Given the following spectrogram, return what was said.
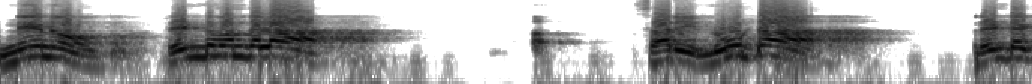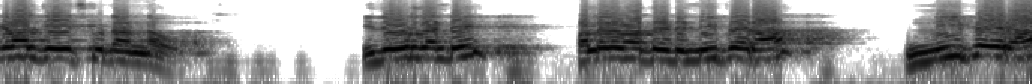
నేను రెండు వందల సారీ నూట రెండు ఎకరాలు చేయించుకున్నాను అన్నావు ఇది ఎవరిదండి? పల్లవి రెడ్డి నీ పేరా? నీ పేరా?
